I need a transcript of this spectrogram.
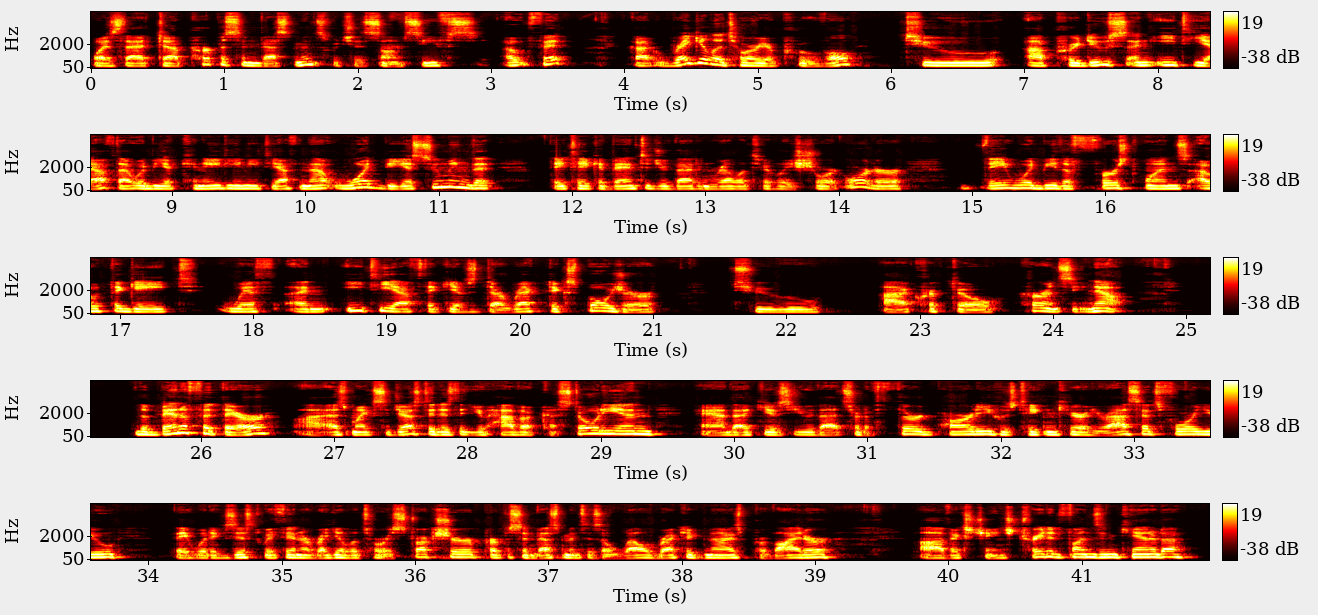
was that uh, Purpose Investments, which is Som Seif's outfit, got regulatory approval to uh, produce an ETF. That would be a Canadian ETF, and that would be, assuming that they take advantage of that in relatively short order, they would be the first ones out the gate with an ETF that gives direct exposure to uh, cryptocurrency. Now, the benefit there, uh, as Mike suggested, is that you have a custodian, and that gives you that sort of third party who's taking care of your assets for you. They would exist within a regulatory structure. Purpose Investments is a well recognized provider of exchange traded funds in Canada.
